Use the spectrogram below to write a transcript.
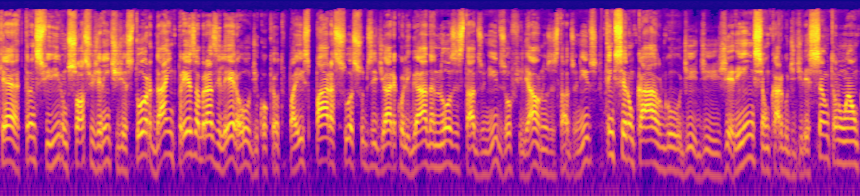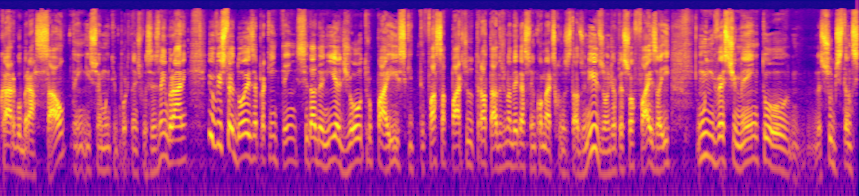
quer transferir um sócio gerente gestor da empresa brasileira ou de qualquer outro país para sua subsidiária coligada nos Estados Unidos ou filial nos Estados Unidos. Tem que ser um cargo de, de gerência, um cargo de direção, então não é um cargo braçal. Tem, isso é muito importante vocês lembrarem. E o visto E2 é para quem tem cidadania de outro país que faça parte do Tratado de Navegação e Comércio com os Estados Unidos, onde a pessoa faz aí um investimento substancial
